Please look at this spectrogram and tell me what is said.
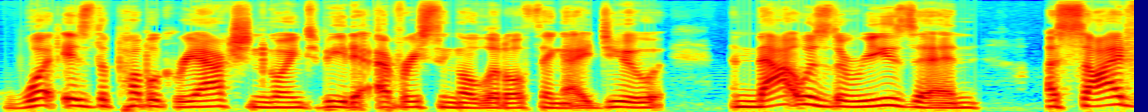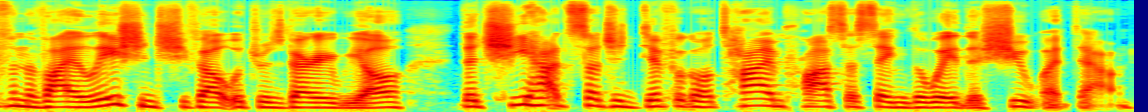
what is the public reaction going to be to every single little thing I do. And that was the reason aside from the violation she felt, which was very real, that she had such a difficult time processing the way the shoot went down.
